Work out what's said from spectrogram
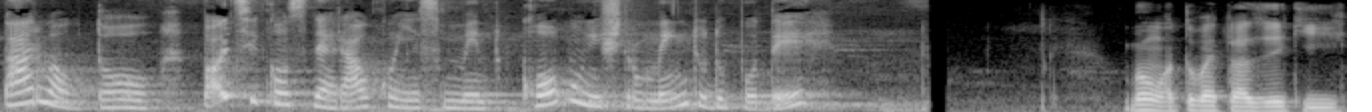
Para o autor, pode-se considerar o conhecimento como um instrumento do poder? Bom, o autor vai trazer aqui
